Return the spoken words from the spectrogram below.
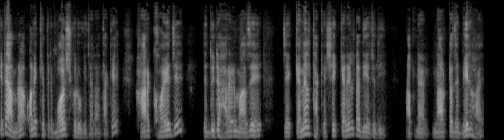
এটা আমরা অনেক ক্ষেত্রে বয়স্ক রোগী যারা থাকে হাড় ক্ষয়ে যে, যে দুইটা হাড়ের মাঝে যে ক্যানেল থাকে সেই ক্যানেলটা দিয়ে যদি আপনার নার্ভটা যে বের হয়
